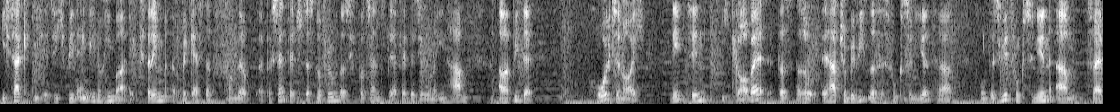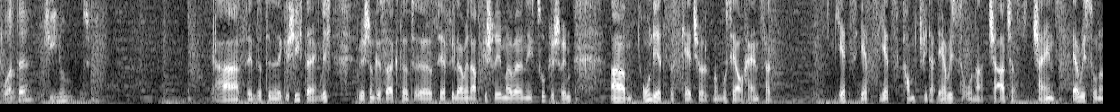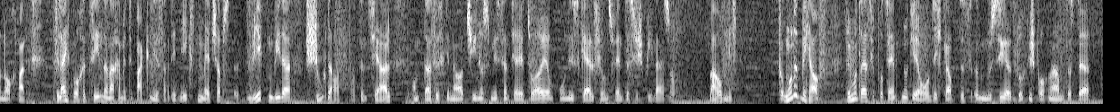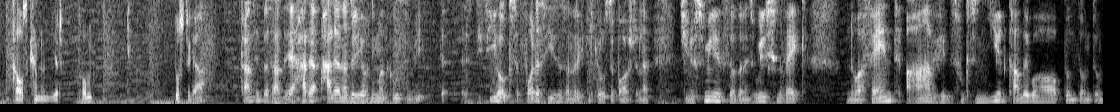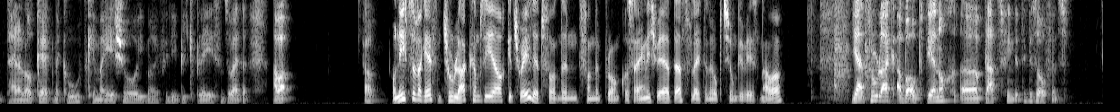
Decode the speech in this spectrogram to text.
Ich sag, ich, also ich bin eigentlich noch immer extrem begeistert von der Percentage, dass nur 35% der Fantasy ohne ihn haben. Aber bitte, holt ihn euch, nehmt ihn. Ich glaube, dass, also er hat schon bewiesen, dass es funktioniert, ja, und es wird funktionieren. Ähm, zwei Worte, Gino und Smith. Ja, sensationelle Geschichte eigentlich. Wie er schon gesagt hat, äh, sehr viele haben ihn abgeschrieben, aber nicht zurückgeschrieben. Ähm, und jetzt das Schedule. Man muss ja auch eins sagen jetzt, jetzt, jetzt kommt wieder Arizona, Chargers, Giants, Arizona nochmal. Vielleicht Woche 10 danach mit den Buccaneers, aber die nächsten Matchups wirken wieder Shootout-Potenzial und das ist genau Geno Smith sein Territorium und ist geil für uns Fantasy-Spieler. Also, warum nicht? Verwundert mich auch. 35% nur geohnt. Ich glaube, das müsste ich ja durchgesprochen haben, dass der rauskanoniert. Drum. Lustig. Ja, ganz interessant. Er hat, hat er natürlich auch niemand gewusst, wie, die Seahawks vor der Season so eine richtig große Baustelle. Gino Smith und dann ist Wilson weg. Noah Fant, ah, wie wird das funktionieren? Kann der überhaupt? Und, und, und Tyler Lockett, na gut, kennen wir eh schon immer für die Big Plays und so weiter. Aber, ja. Und nicht zu vergessen, True Luck haben sie ja auch getradet von den, von den Broncos. Eigentlich wäre das vielleicht eine Option gewesen, aber. Ja, True Luck, aber ob der noch äh, Platz findet in dieser Offense,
